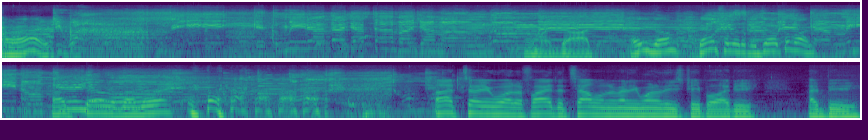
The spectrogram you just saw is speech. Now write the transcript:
All right. Oh my God. There you go. Dance a little bit, Joe. Come on. I tell you, my man. I tell you what, if I had the talent of any one of these people, I'd be, I'd be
